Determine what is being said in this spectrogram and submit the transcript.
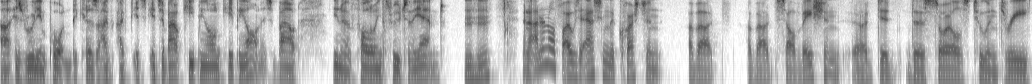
uh, is really important because I've, I've, it's it's about keeping on, keeping on. It's about you know following through to the end. Mm-hmm. And I don't know if I was asking the question about about salvation. Uh, did the soils two and three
